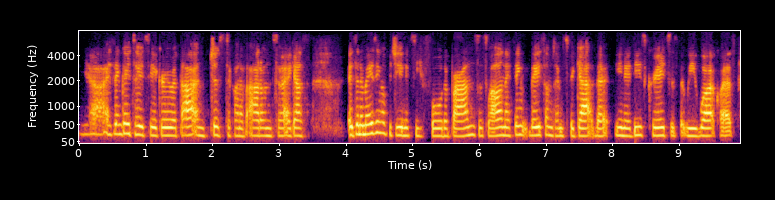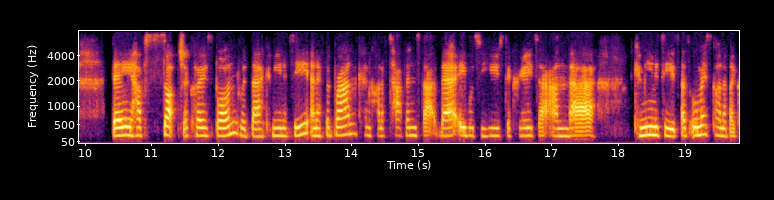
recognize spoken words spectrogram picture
Yeah, I think I totally agree with that. And just to kind of add on to it, I guess it's an amazing opportunity for the brands as well. And I think they sometimes forget that, you know, these creators that we work with, they have such a close bond with their community. And if the brand can kind of tap into that, they're able to use the creator and their communities as almost kind of like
